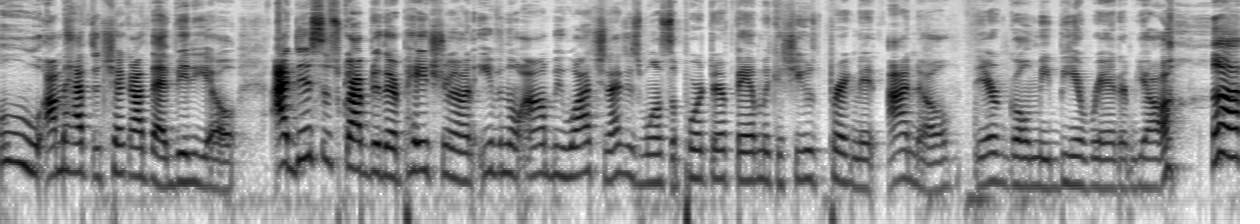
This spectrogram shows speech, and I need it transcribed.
Ooh, I'm gonna have to check out that video. I did subscribe to their Patreon, even though I'll be watching. I just want to support their family because she was pregnant. I know they're going me being random, y'all.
